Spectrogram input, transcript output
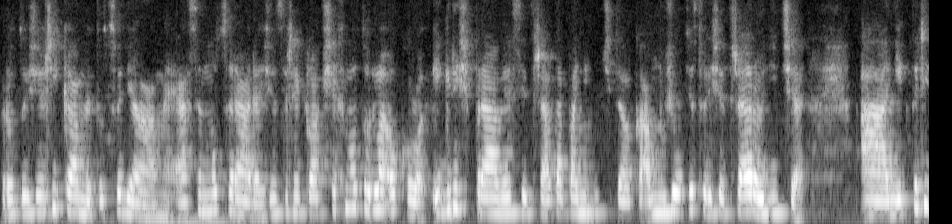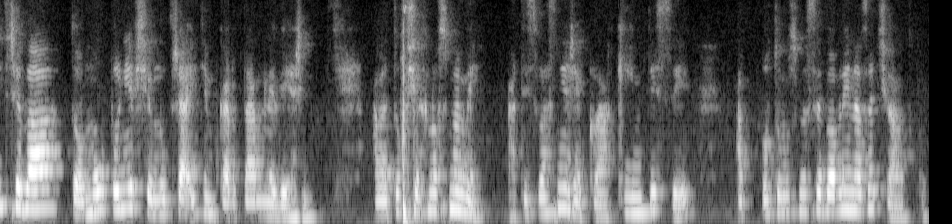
protože říkáme to, co děláme. Já jsem moc ráda, že jsi řekla všechno tohle okolo, i když právě si třeba ta paní učitelka a můžou tě slyšet třeba rodiče, a někteří třeba tomu úplně všemu, třeba i těm kartám nevěří. Ale to všechno jsme my. A ty jsi vlastně řekla, kým ty jsi a o tom jsme se bavili na začátku.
